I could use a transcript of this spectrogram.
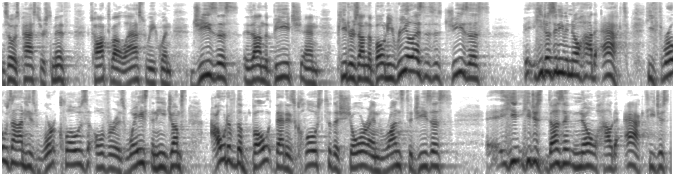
And so, as Pastor Smith talked about last week, when Jesus is on the beach and Peter's on the boat, and he realizes it's Jesus, he doesn't even know how to act. He throws on his work clothes over his waist and he jumps out of the boat that is close to the shore and runs to Jesus. He, he just doesn't know how to act. He just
